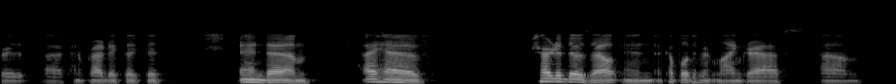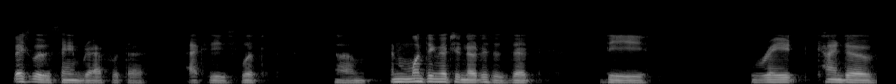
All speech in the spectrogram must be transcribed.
for a kind of project like this. And um, I have charted those out in a couple of different line graphs, um, basically the same graph with the axes flipped. Um, and one thing that you notice is that the rate kind of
